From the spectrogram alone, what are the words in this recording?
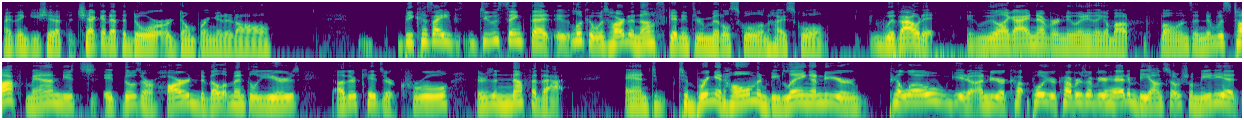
I think you should have to check it at the door or don't bring it at all. Because I do think that it, look, it was hard enough getting through middle school and high school without it. Like I never knew anything about phones, and it was tough, man. It's it; those are hard developmental years. Other kids are cruel. There's enough of that, and to to bring it home and be laying under your pillow, you know, under your pull your covers over your head and be on social media at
